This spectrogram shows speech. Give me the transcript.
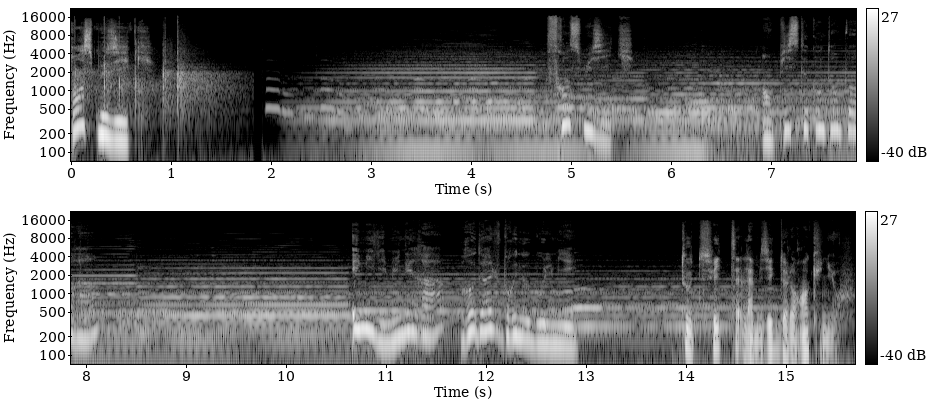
France Musique. France Musique. En piste contemporain. Émilie Munera, Rodolphe Bruno Boulmier. Tout de suite, la musique de Laurent Cugnot.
